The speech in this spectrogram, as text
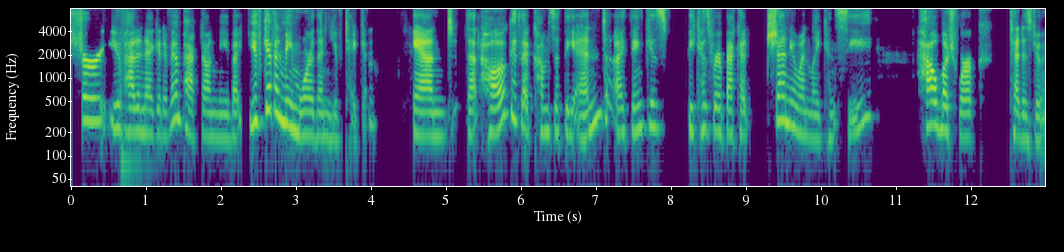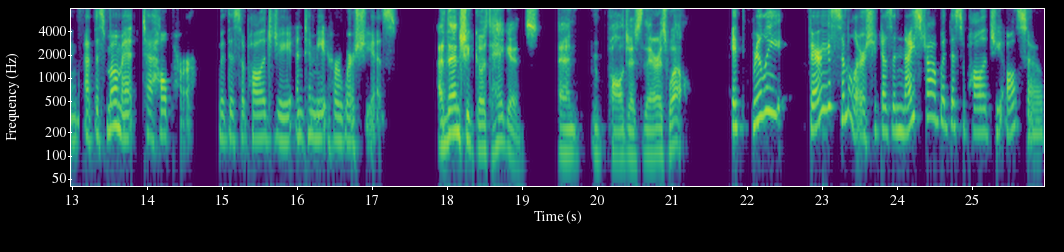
Sure, you've had a negative impact on me, but you've given me more than you've taken. And that hug that comes at the end, I think, is because Rebecca genuinely can see how much work Ted is doing at this moment to help her with this apology and to meet her where she is. And then she goes to Higgins and apologizes there as well. It really very similar. She does a nice job with this apology also.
